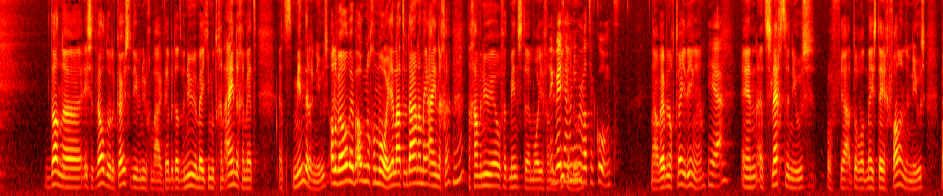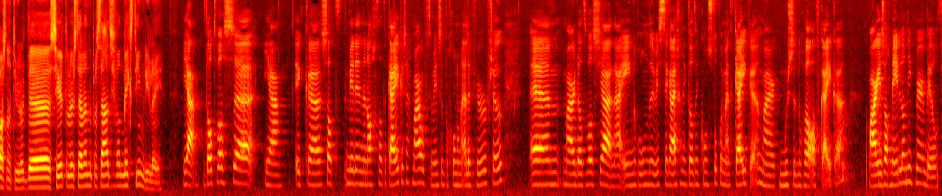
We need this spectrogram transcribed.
dan is het wel door de keuze die we nu gemaakt hebben... dat we nu een beetje moeten gaan eindigen met het mindere nieuws. Alhoewel, we hebben ook nog een mooie. Laten we daar nou mee eindigen. Hm? Dan gaan we nu over het minste mooie van Ik dit weet helemaal niet meer wat er komt. Nou, we hebben nog twee dingen. Ja. En het slechtste nieuws, of ja, toch wat het meest tegenvallende nieuws... was natuurlijk de zeer teleurstellende prestatie van het Mixed Team Relay. Ja, dat was... Uh, ja, ik uh, zat midden in de nacht al te kijken, zeg maar. Of tenminste, het begon om 11 uur of zo. Um, maar dat was, ja, na één ronde wist ik eigenlijk dat ik kon stoppen met kijken. Maar ik moest het nog wel afkijken. Maar je zag Nederland niet meer in beeld.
